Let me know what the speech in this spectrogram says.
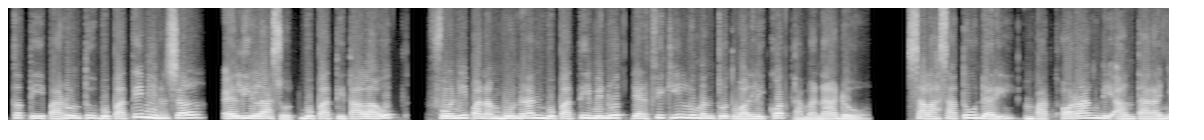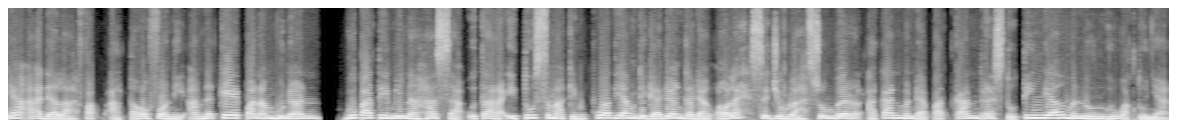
Teti Paruntu Bupati Minsel, Eli Lasut Bupati Talaut, Foni Panambunan Bupati Minut dan Vicky Lumentut Wali Kota Manado. Salah satu dari empat orang di antaranya adalah Fap atau Foni Aneke Panambunan, Bupati Minahasa Utara itu semakin kuat yang digadang-gadang oleh sejumlah sumber akan mendapatkan restu tinggal menunggu waktunya.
